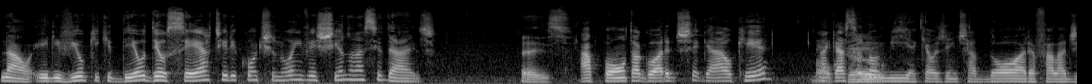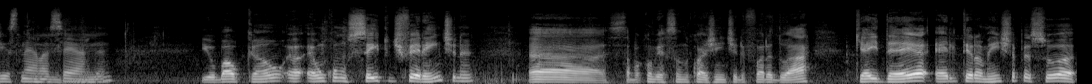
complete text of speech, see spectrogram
Não, ele viu o que, que deu, deu certo e ele continua investindo na cidade. É isso. A ponto agora de chegar ao quê? Na Balcão. gastronomia, que a gente adora falar disso, Uhum. né, Lacerda? E o balcão é, é um conceito diferente, né? Ah, você estava conversando com a gente ali fora do ar, que a ideia é literalmente a pessoa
